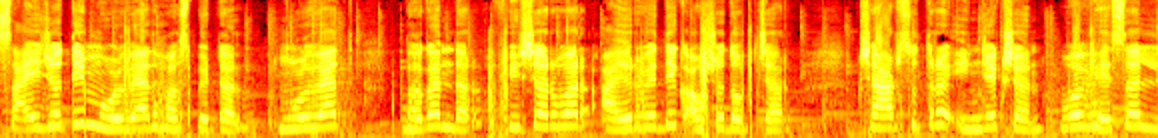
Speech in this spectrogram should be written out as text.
साईज्योती मूळव्याध हॉस्पिटल मूळव्याध भगंदर फिशरवर आयुर्वेदिक औषधोपचार क्षारसूत्र इंजेक्शन व व्हेसल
